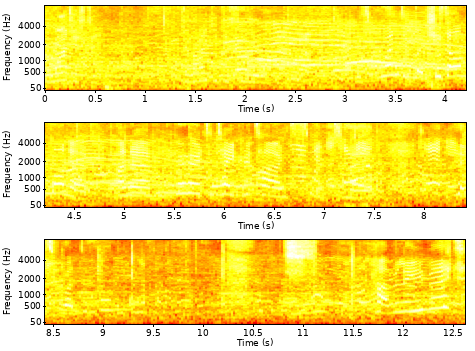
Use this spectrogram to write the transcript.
Your Majesty, delighted to see you. It's wonderful. She's our monarch, and um, for her to take her time to speak to me, it's wonderful. I can't believe it.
